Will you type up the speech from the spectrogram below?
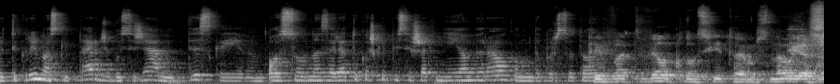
Ir tikrai mes kaip perdžiabusi žemė viską ėmėm. O su Nazaretu kažkaip įsišaknyjom ir augom dabar su to. Kaip vat, vėl klausytojams naujas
